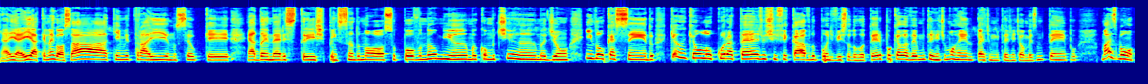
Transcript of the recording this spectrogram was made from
Aí, aí, aquele negócio, ah, quem me traiu, não sei o que. É a Daenerys triste, pensando, nossa, o povo não me ama como te ama, John. Enlouquecendo. Que é, que é uma loucura até justificável do ponto de vista do roteiro, porque ela vê muita gente morrendo, perde muita gente ao mesmo tempo. Mas, bom,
